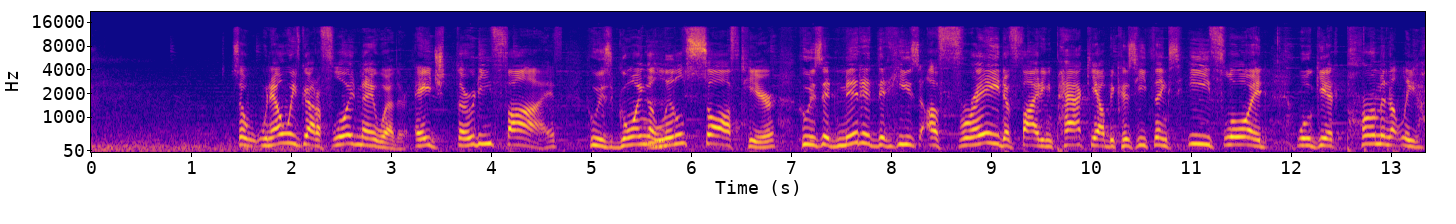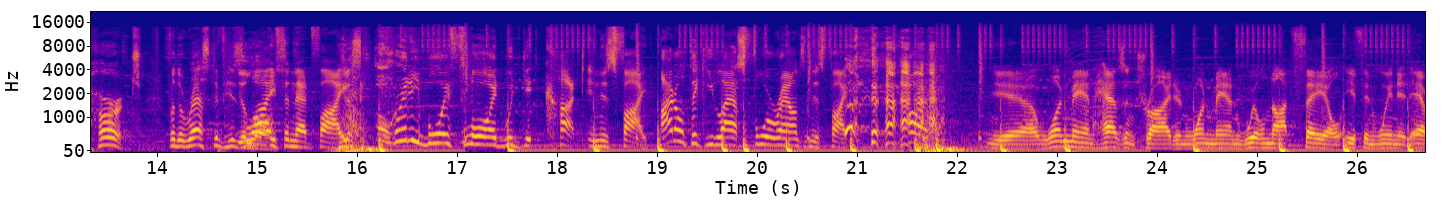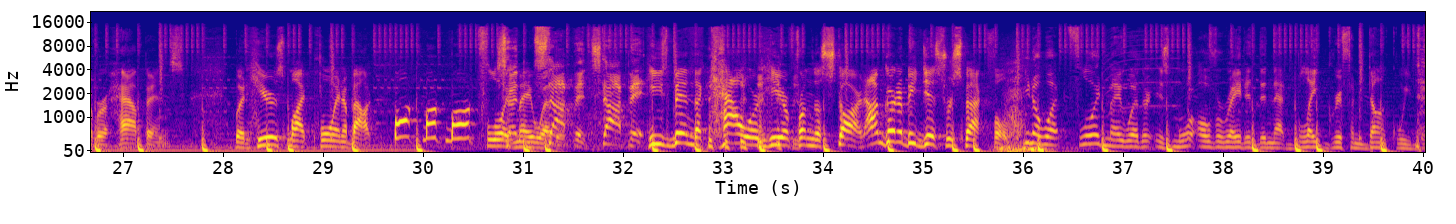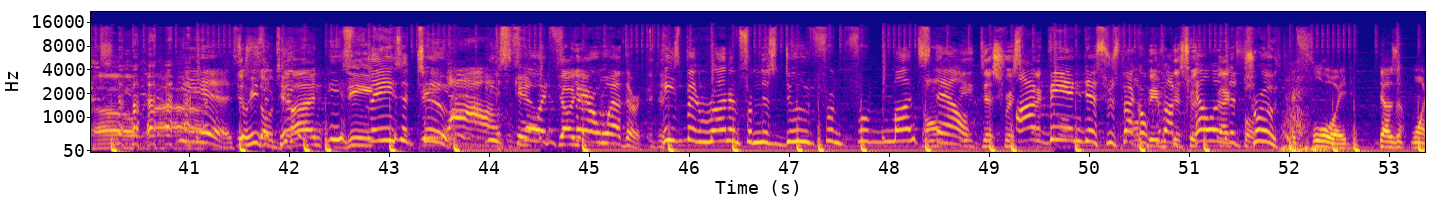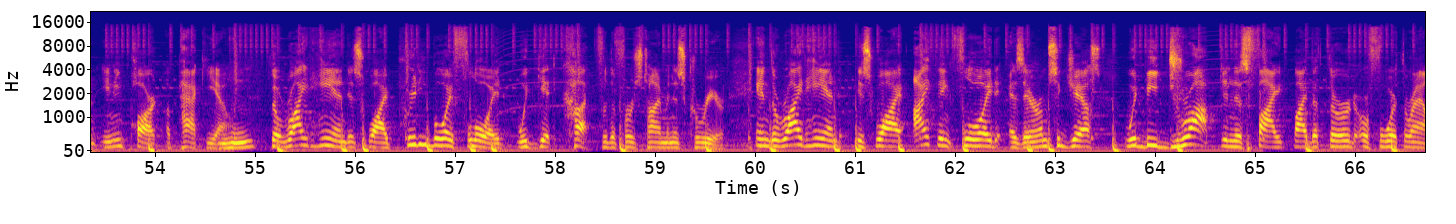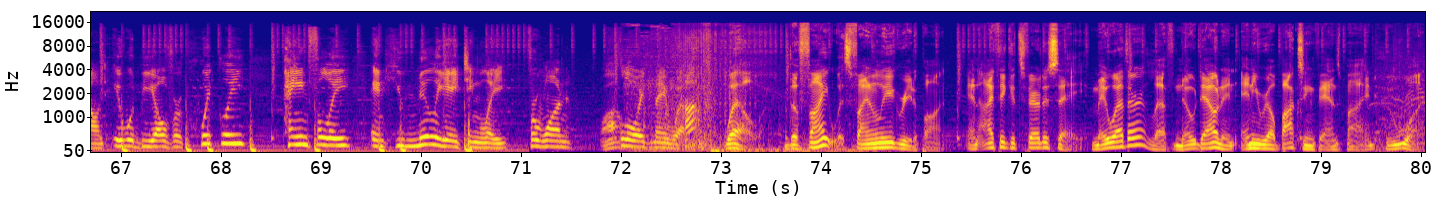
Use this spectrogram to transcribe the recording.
So now we've got a Floyd Mayweather, age 35, who is going a mm-hmm. little soft here, who has admitted that he's afraid of fighting Pacquiao because he thinks he, Floyd, will get permanently hurt for the rest of his You life lost. in that fight. Pretty boy Floyd would get cut in this fight. I don't think he lasts four rounds in this fight. Yeah, one man hasn't tried and one man will not fail if and when it ever happens. But here's my point about bark, bark, bark, Floyd Shut- Mayweather. Stop it, stop it. He's been the coward here from the start. I'm going to be disrespectful. You know what? Floyd Mayweather is more overrated than that Blake Griffin dunk we did. Oh, wow. He is. You're so done. He's, D- he's a two. Wow. He's Skip. Floyd Yo, yo. Fairweather. He's been running from this dude for, for months Don't now. be disrespectful. I'm being disrespectful Don't be because I'm telling the truth. If Floyd doesn't want any part of Pacquiao, mm-hmm. the right hand is why Pretty Boy Floyd would get cut for the first time in his career. And the right hand is why I think Floyd, as Arum suggests, would be dropped in this fight by the third or fourth round. It would be over quickly, painfully, and humiliatingly for one Floyd Mayweather. Well, the fight was finally agreed upon, and I think it's fair to say Mayweather left no doubt in any real boxing fan's mind who won.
